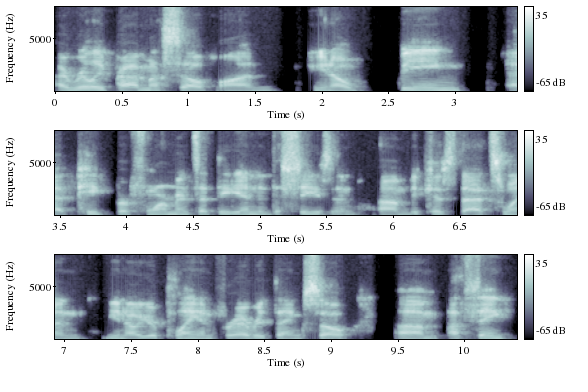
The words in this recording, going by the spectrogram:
I really pride myself on you know being at peak performance at the end of the season um, because that's when you know you're playing for everything. So um, I think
